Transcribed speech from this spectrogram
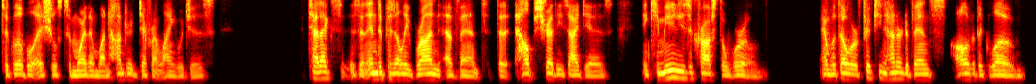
to global issues to more than 100 different languages. TEDx is an independently run event that helps share these ideas in communities across the world. And with over 1,500 events all over the globe,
